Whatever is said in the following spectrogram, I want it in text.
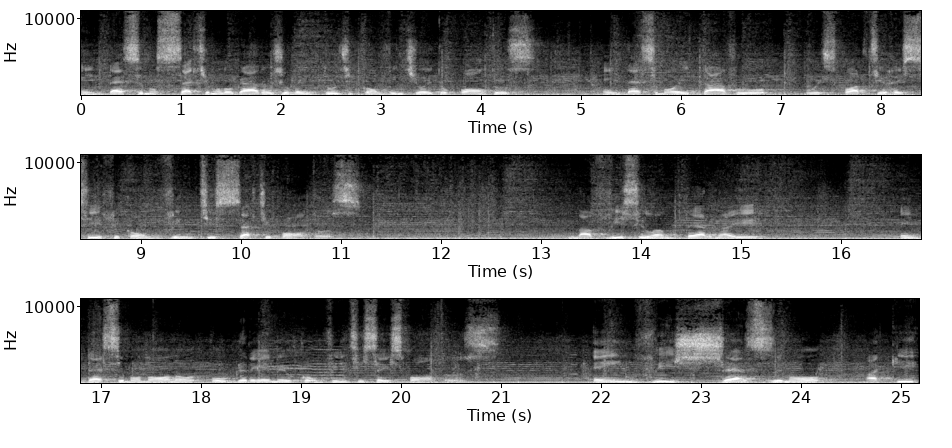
Em 17 lugar, o Juventude com 28 pontos. Em 18, o Esporte Recife com 27 pontos. Na vice-lanterna aí, em 19, o Grêmio com 26 pontos. Em vigésimo, aqui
